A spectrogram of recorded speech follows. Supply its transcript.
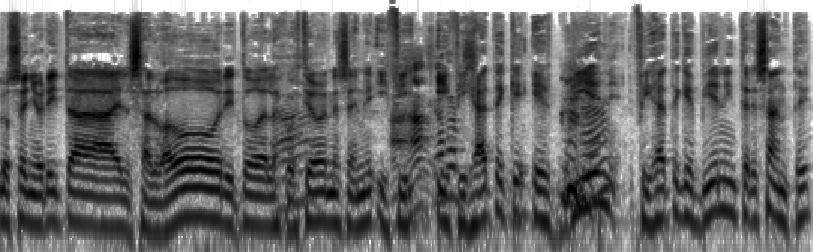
los señorita El Salvador y todas las cuestiones en- y, fi- Ajá, y fíjate que es bien fíjate que es bien interesante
